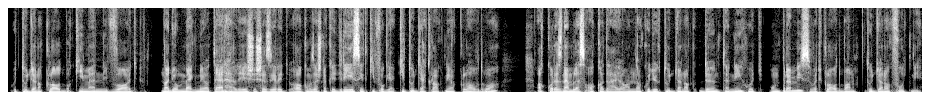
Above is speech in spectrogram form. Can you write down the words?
hogy tudjanak cloudba kimenni, vagy nagyon megnő a terhelés, és ezért egy alkalmazásnak egy részét ki, fogják, ki tudják rakni a cloudba, akkor ez nem lesz akadálya annak, hogy ők tudjanak dönteni, hogy on-premise vagy cloudban tudjanak futni.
